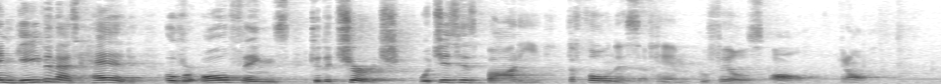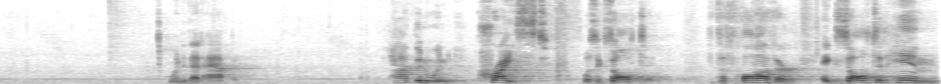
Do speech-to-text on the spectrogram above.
and gave him as head over all things to the church, which is his body, the fullness of him who fills all in all. When did that happen? It happened when Christ was exalted. The Father exalted him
